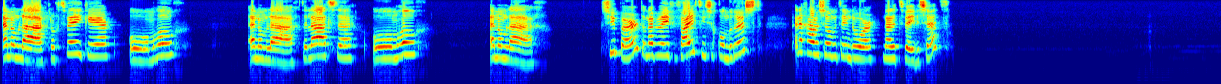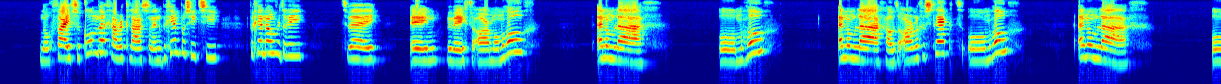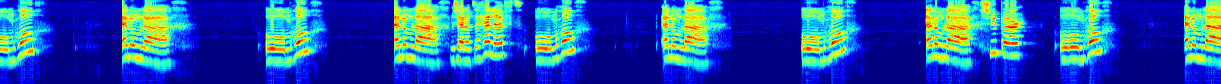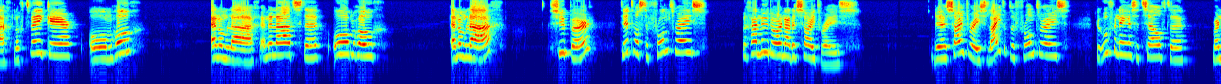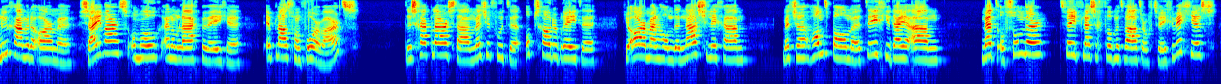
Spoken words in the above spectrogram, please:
en omlaag. Nog twee keer. Omhoog en omlaag. De laatste. Omhoog en omlaag. Super, dan hebben we even 15 seconden rust. En dan gaan we zo meteen door naar de tweede set. Nog 5 seconden. Gaan we klaarstaan in de beginpositie. Begin over 3, 2, 1. Beweeg de armen omhoog en omlaag. Omhoog en omlaag. Houd de armen gestrekt. Omhoog en omlaag. Omhoog en omlaag. Omhoog en omlaag. We zijn op de helft. Omhoog en omlaag. Omhoog en omlaag. Super. Omhoog en omlaag. Nog twee keer. Omhoog en omlaag. En de laatste. Omhoog en omlaag. Super. Dit was de front race. We gaan nu door naar de side race. De side race lijkt op de front race. De oefening is hetzelfde, maar nu gaan we de armen zijwaarts omhoog en omlaag bewegen in plaats van voorwaarts. Dus ga klaarstaan met je voeten op schouderbreedte, je armen en handen naast je lichaam, met je handpalmen tegen je dijen aan, met of zonder twee flessen gevuld met water of twee gewichtjes.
